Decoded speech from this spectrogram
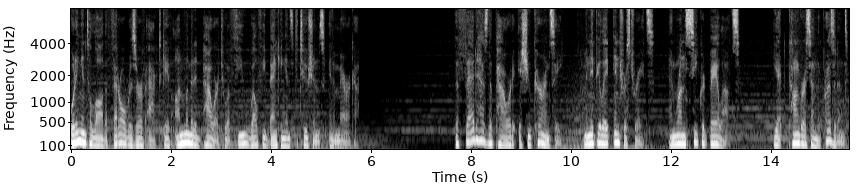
Putting into law the Federal Reserve Act gave unlimited power to a few wealthy banking institutions in America. The Fed has the power to issue currency, manipulate interest rates, and run secret bailouts. Yet Congress and the President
